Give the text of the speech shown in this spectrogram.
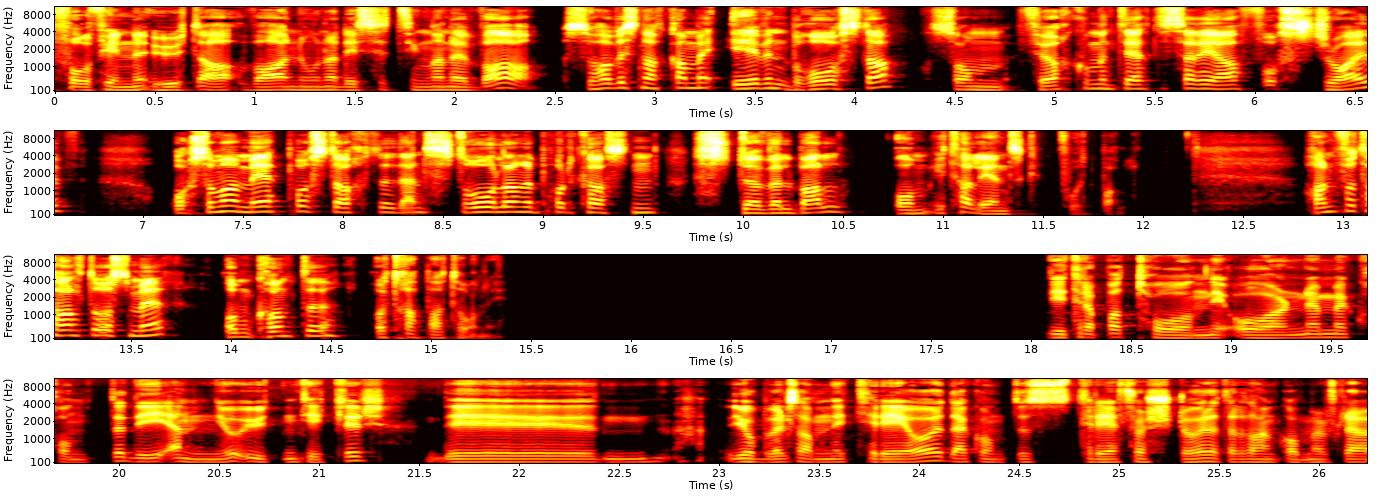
For å finne ut av hva noen av disse tingene var, så har vi snakka med Even Bråstad, som før kommenterte Serie A for Strive, og som var med på å starte den strålende podkasten Støvelball om italiensk fotball. Han fortalte oss mer om Conte og Trappatoni. De Trappatoni-årene med Conte de ender jo uten titler. De jobber vel sammen i tre år. Det er Contes tre første år etter at han kommer fra,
